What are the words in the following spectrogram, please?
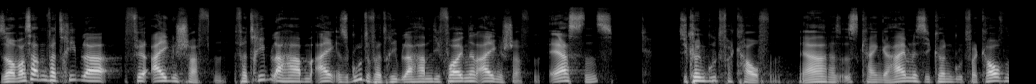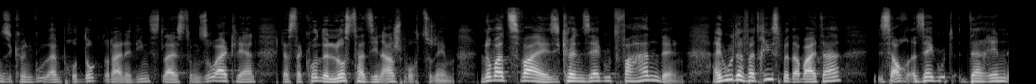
So, was haben Vertriebler für Eigenschaften? Vertriebler haben, also gute Vertriebler haben die folgenden Eigenschaften. Erstens, Sie können gut verkaufen. Ja, das ist kein Geheimnis. Sie können gut verkaufen. Sie können gut ein Produkt oder eine Dienstleistung so erklären, dass der Kunde Lust hat, sie in Anspruch zu nehmen. Nummer zwei, Sie können sehr gut verhandeln. Ein guter Vertriebsmitarbeiter ist auch sehr gut darin,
